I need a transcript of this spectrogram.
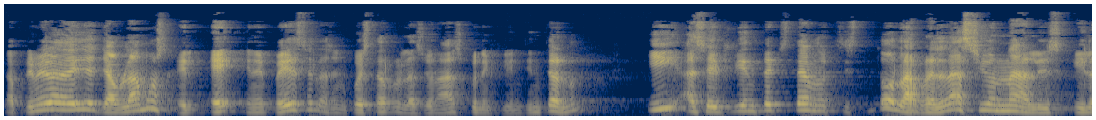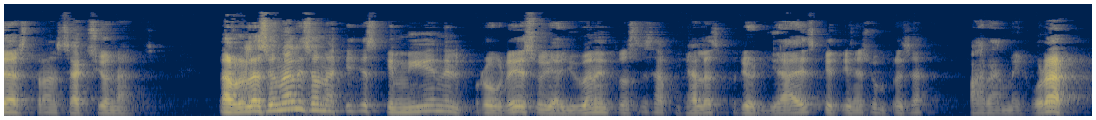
La primera de ellas, ya hablamos, el ENPS, las encuestas relacionadas con el cliente interno, y hacia el cliente externo existen todas las relacionales y las transaccionales. Las relacionales son aquellas que miden el progreso y ayudan entonces a fijar las prioridades que tiene su empresa para mejorar,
